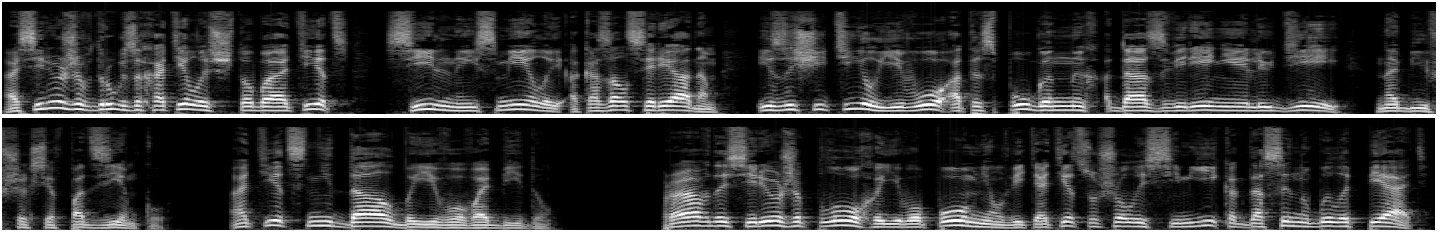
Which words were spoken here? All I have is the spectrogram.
А Сереже вдруг захотелось, чтобы отец, сильный и смелый, оказался рядом и защитил его от испуганных до озверения людей, набившихся в подземку. Отец не дал бы его в обиду. Правда, Сережа плохо его помнил, ведь отец ушел из семьи, когда сыну было пять,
